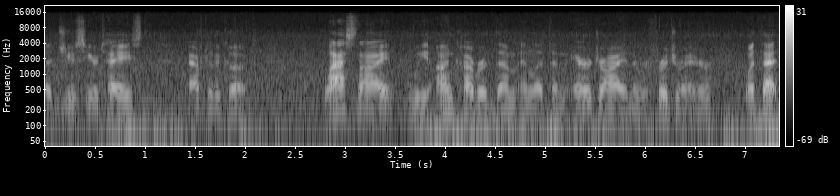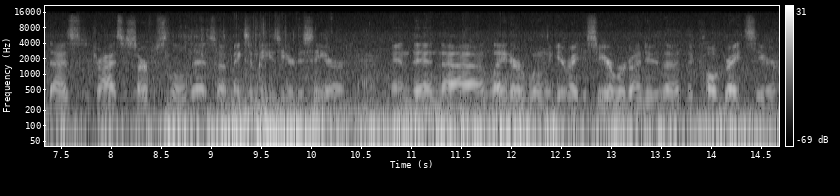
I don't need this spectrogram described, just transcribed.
a juicier taste after the cook. Last night we uncovered them and let them air dry in the refrigerator. What that does is it dries the surface a little bit so it makes them easier to sear. And then uh, later when we get ready to sear, we're going to do the, the cold grate sear.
